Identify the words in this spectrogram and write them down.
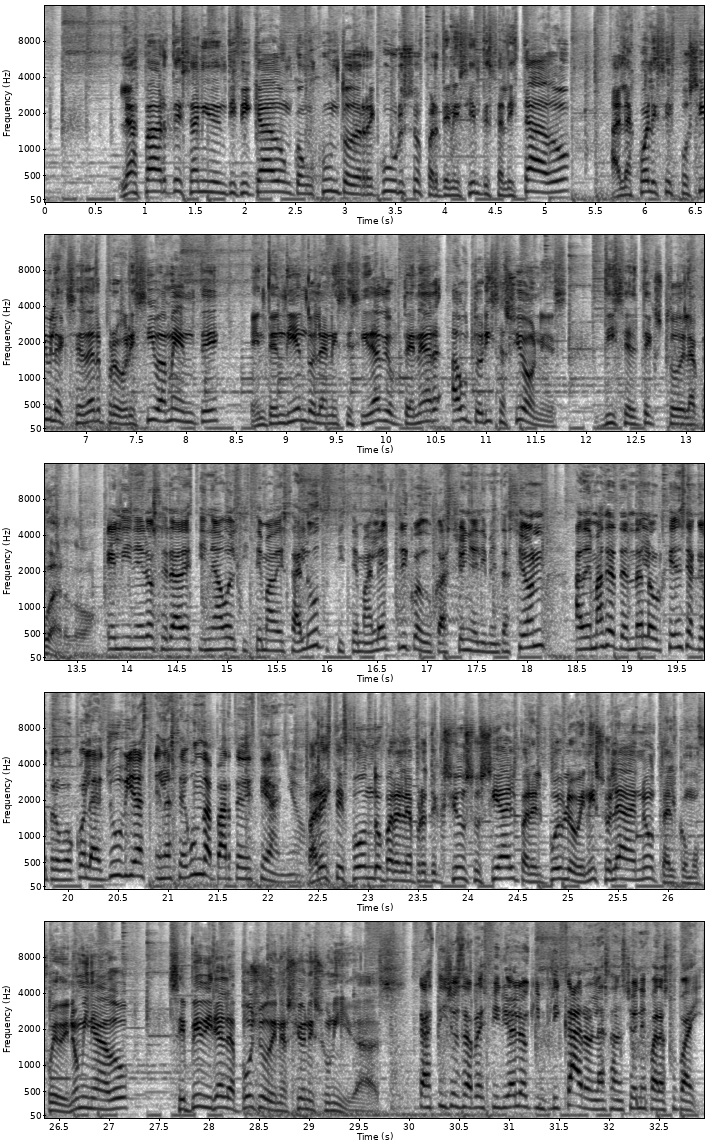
Las partes han identificado un conjunto de recursos pertenecientes al Estado, a las cuales es posible acceder progresivamente, entendiendo la necesidad de obtener autorizaciones, dice el texto del acuerdo. El dinero será destinado al sistema de salud, sistema eléctrico, educación y alimentación, además de atender la urgencia que provocó las lluvias en la segunda parte de este año. Para este Fondo para la Protección Social para el Pueblo Venezolano, tal como fue denominado, se pedirá el apoyo de Naciones Unidas. Castillo se refirió a lo que implicaron las sanciones para su país.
